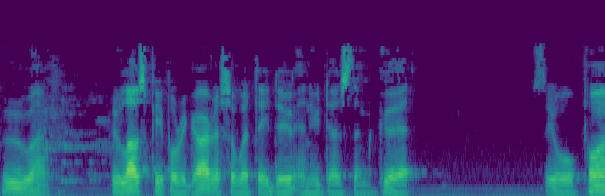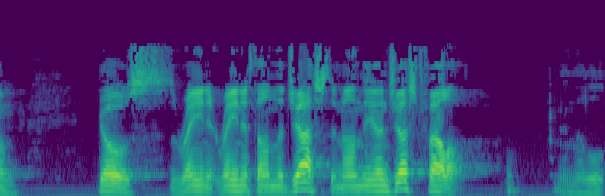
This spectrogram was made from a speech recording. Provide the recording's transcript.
who uh, who loves people regardless of what they do and who does them good. The old poem goes, the rain it raineth on the just and on the unjust fellow. And the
